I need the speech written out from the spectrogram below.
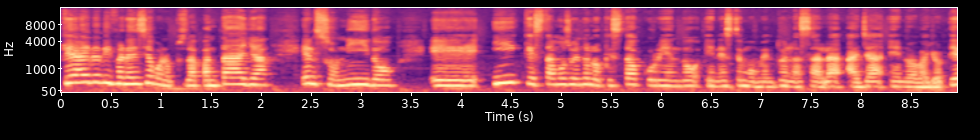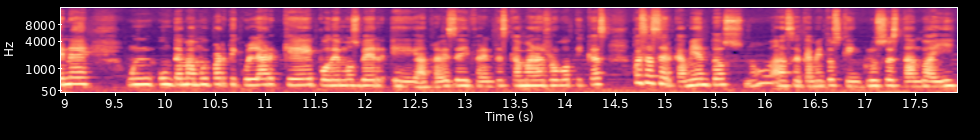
¿Qué hay de diferencia? Bueno, pues la pantalla, el sonido, eh, y que estamos viendo lo que está ocurriendo en este momento en la sala allá en Nueva York. Tiene un, tema muy particular que podemos ver eh, a través de diferentes cámaras robóticas, pues acercamientos, ¿no? Acercamientos que incluso estando ahí,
